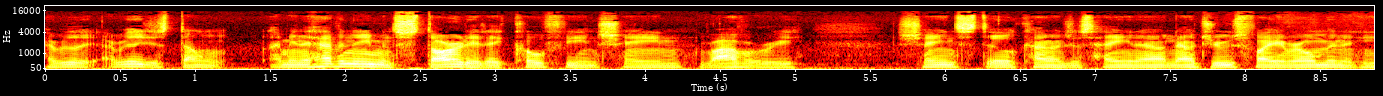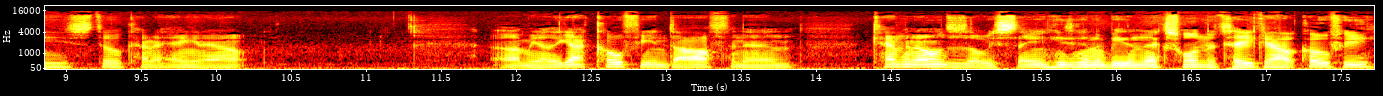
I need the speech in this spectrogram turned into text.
I really, I really just don't. I mean, they haven't even started a Kofi and Shane rivalry. Shane's still kind of just hanging out. Now Drew's fighting Roman, and he's still kind of hanging out. Um, you know, they got Kofi and Dolph, and then Kevin Owens is always saying he's going to be the next one to take out Kofi.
